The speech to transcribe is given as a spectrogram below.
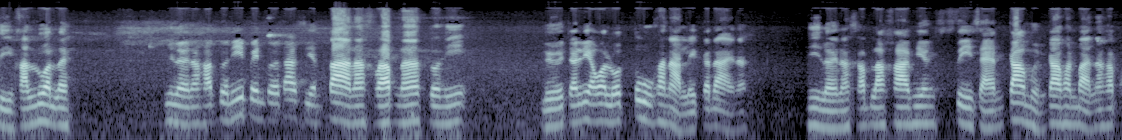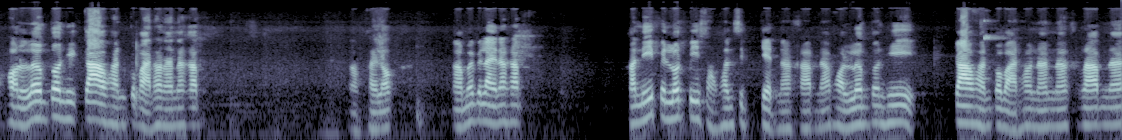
สี่คันรวดเลย นี่เลยนะครับ ตัวนี้เป็น Toyota Sienna นะครับนะ ตัวนี้ หรือจะเรียกว่ารถตู้ขนาดเล็กก็ได้นะ นี่เลยนะครับ ราคาเพียง 499,000 บาทนะครับผ่อนเริ่มต้นที่ 9,000 กว่าบาทเท่านั้นนะครับอ้าวใครล็อกอ่าไม่เป็นไรนะครับ คันนี้เป็นรถปี 2017 นะครับนะผ่อนเริ่มต้นที่ 9,000 กว่าบาทเท่านั้นนะครับนะ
